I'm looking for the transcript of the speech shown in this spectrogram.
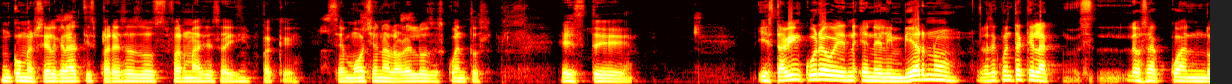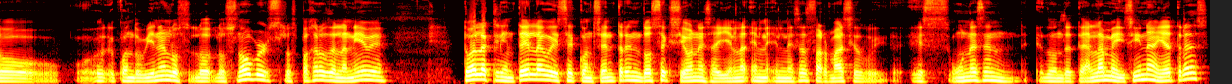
un comercial gratis para esas dos farmacias ahí, para que se mochen a la hora de los descuentos. Este. Y está bien cura, güey, en, en el invierno. Haz de cuenta que la. O sea, cuando. Cuando vienen los, los, los snowbirds, los pájaros de la nieve. Toda la clientela, güey, se concentra en dos secciones ahí en, la- en, en esas farmacias, güey. Es, una es en donde te dan la medicina, ahí atrás.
